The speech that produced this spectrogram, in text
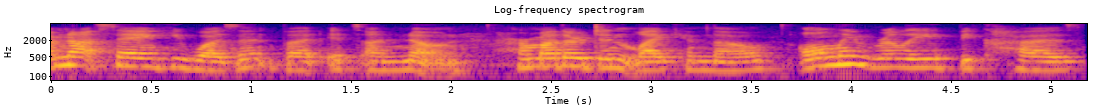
I'm not saying he wasn't, but it's unknown. Her mother didn't like him though, only really because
